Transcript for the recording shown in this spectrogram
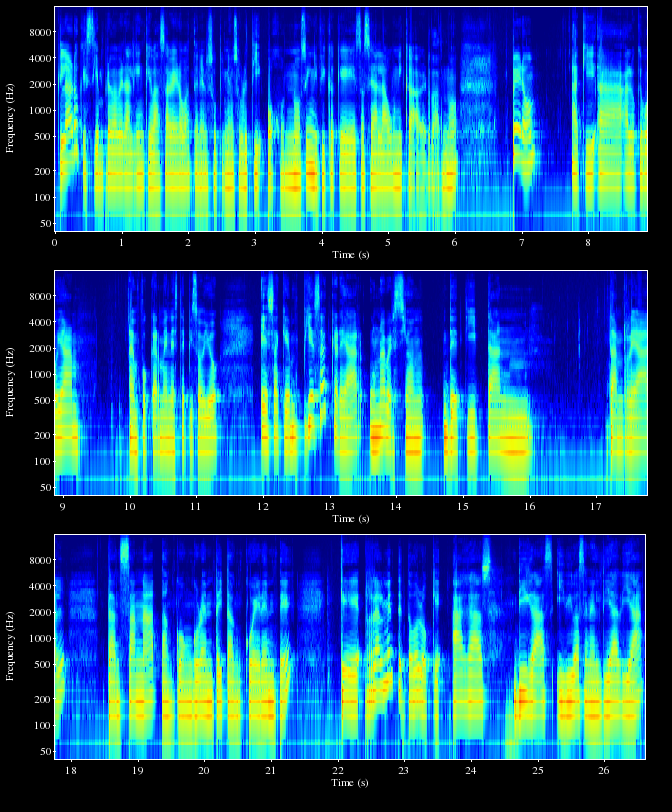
claro que siempre va a haber alguien que va a saber o va a tener su opinión sobre ti. Ojo, no significa que esa sea la única verdad, ¿no? Pero aquí a, lo que voy a, a enfocarme en este episodio es a que empieza a crear una versión de ti tan, tan real, tan sana, tan congruente y tan coherente que realmente todo lo que hagas, digas y vivas en el día a día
